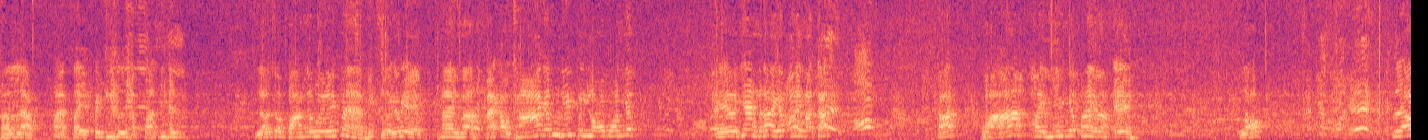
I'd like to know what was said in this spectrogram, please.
ทันแลบมาเตะไปทันแลบฝันเย็นแล้วจะบังครับลูกนี้แหม่พลิกสวยครับพี่เอกให้มาแม็กเอาช้าครับลูกนี้ไปรอบอลครับเออแย่งมาได้ครับให้มากัดร้องกัดขวาไม่ยิงครับให้มาเอล็อกอย่าตัวเอง แล้ว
